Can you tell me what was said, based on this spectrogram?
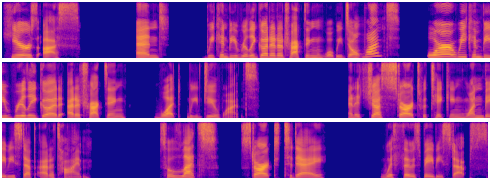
hears us and we can be really good at attracting what we don't want, or we can be really good at attracting what we do want. And it just starts with taking one baby step at a time. So let's start today with those baby steps.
